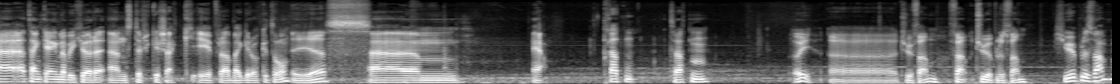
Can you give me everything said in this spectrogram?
jeg tenker egentlig at vi kjører en styrkesjekk fra begge dere to. Yes. Um, 13. 13. Oi. eh, 25? 5, 20 pluss 5? 20 pluss 5.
